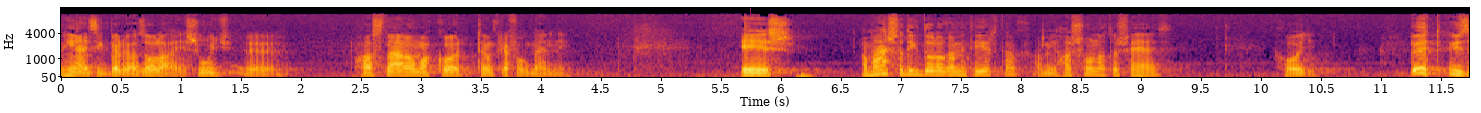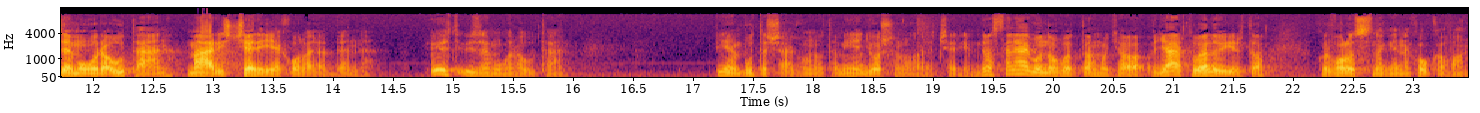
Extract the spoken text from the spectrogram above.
hiányzik belőle az olaj, és úgy ö, használom, akkor tönkre fog menni. És a második dolog, amit írtak, ami hasonlatos ehhez, hogy öt üzemóra után már is cseréljek olajat benne. Öt üzemóra után. Milyen butaság gondoltam, milyen gyorsan olajat cserélni. De aztán elgondolkodtam, hogy ha a gyártó előírta, akkor valószínűleg ennek oka van.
